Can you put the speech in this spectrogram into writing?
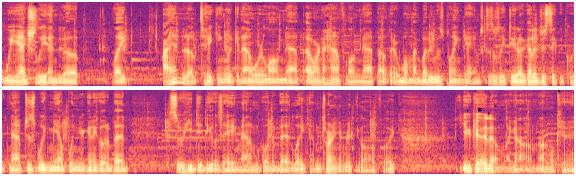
we actually ended up like I ended up taking like an hour long nap, hour and a half long nap out there while my buddy was playing games. Because I was like, dude, I gotta just take a quick nap. Just wake me up when you're gonna go to bed. So he did. He goes, "Hey man, I'm going to bed. Like I'm turning everything off. Like you good?" I'm like, oh, I'm, I'm okay.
